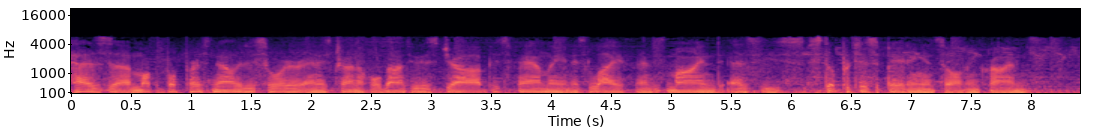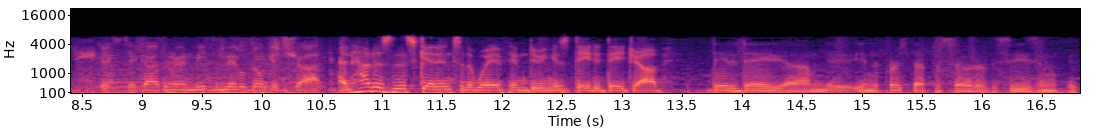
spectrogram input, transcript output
has uh, multiple personality disorder and is trying to hold on to his job, his family, and his life and his mind as he's still participating in solving crimes. Guys, take either end, meet in the middle, don't get shot. And how does this get into the way of him doing his day-to-day job? Day to day, um, in the first episode of the season, it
